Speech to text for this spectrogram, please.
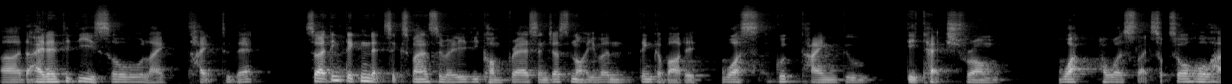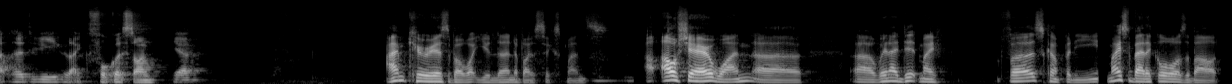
Uh, the identity is so like tied to that. So I think taking that six months to really decompress and just not even think about it was a good time to detach from what I was like so, so wholeheartedly like focused on. Yeah. I'm curious about what you learned about six months. I'll share one. Uh, uh, when I did my first company, my sabbatical was about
